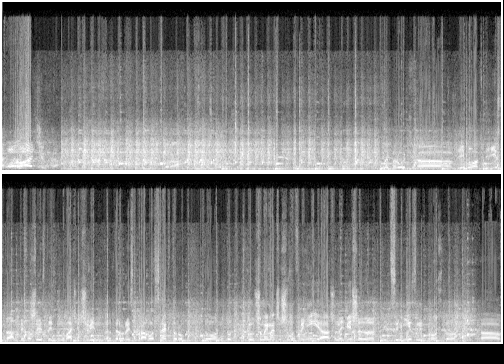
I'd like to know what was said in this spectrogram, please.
Саша! Кольченко! Коли беруть е, лівого активіста, антифашиста і звинувачують, що він е, терорист правого сектору, то ну тут ну, щонайменше шизофренія, а щонайбільше е, такий цинізм просто. Е,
